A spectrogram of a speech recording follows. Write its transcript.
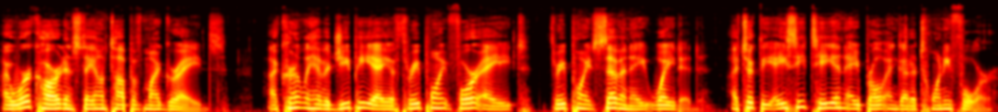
I work hard and stay on top of my grades. I currently have a GPA of 3.48, 3.78 weighted. I took the ACT in April and got a 24.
